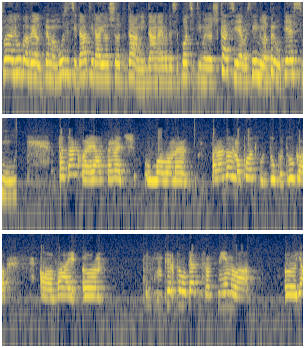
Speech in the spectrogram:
Tvoja ljubav vel, prema muzici datira još od davnih dana, evo da se podsjetimo još. Kad si evo snimila prvu pjesmu? Pa tako je, ja sam već u ovome, pa nazovimo poslu dugo, dugo. Ovaj, um, prvu pjesmu sam snimila ja,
